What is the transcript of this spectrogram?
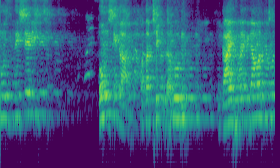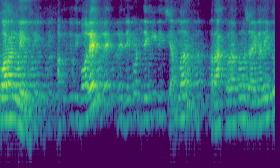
মসজিদেরই অংশীদার। কথা ঠিক না, ভুল। গায়ে ফুটে দিলে আমার কিছু করার নেই। আপনি যদি বলেন রেকর্ড দেখিয়ে দিচ্ছি, আপনার রাগ করার কোনো জায়গা নেই তো?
